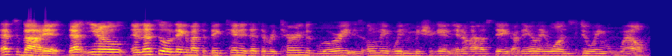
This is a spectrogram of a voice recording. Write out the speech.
that's about it. That you know, and that's the one thing about the Big Ten is that the return to glory is only when Michigan and Ohio State are the only ones doing well.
